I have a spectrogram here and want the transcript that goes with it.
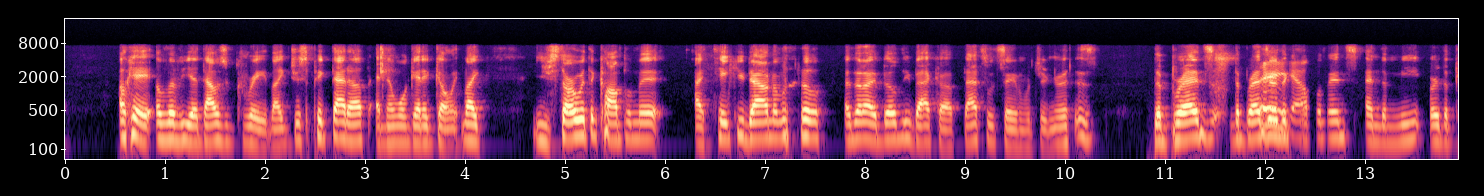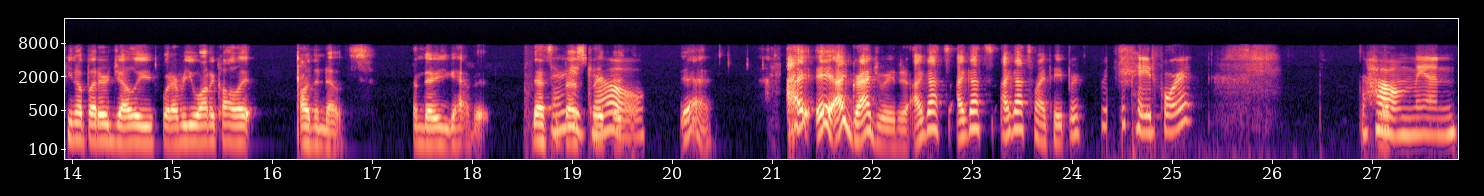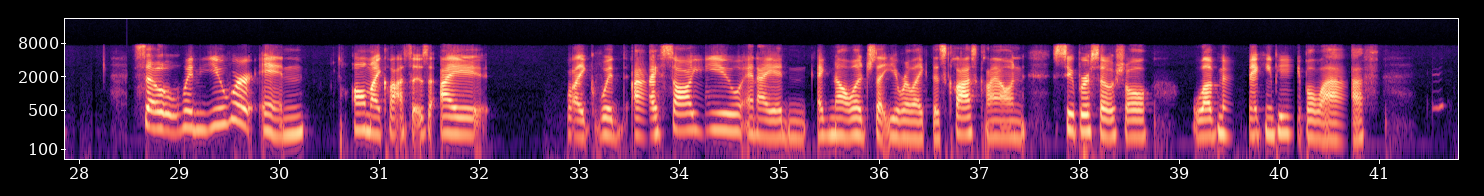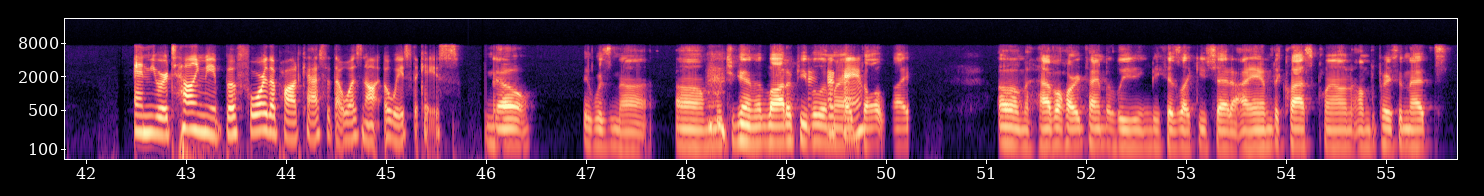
Okay, Olivia, that was great. Like just pick that up and then we'll get it going. Like you start with the compliment, I take you down a little, and then I build you back up. That's what sandwiching is. The breads, the breads There are the go. compliments, and the meat or the peanut butter jelly, whatever you want to call it, are the notes. And there you have it. That's There the best way. to- go. Yeah. I hey, I graduated. I got I got I got to my paper. We paid for it. Oh man. So when you were in all my classes, I like would I saw you and I acknowledged that you were like this class clown, super social, love making people laugh. And you were telling me before the podcast that that was not always the case. No, it was not. Um, which again, a lot of people in my adult life um have a hard time believing because, like you said, I am the class clown. I'm the person that's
